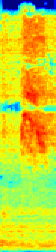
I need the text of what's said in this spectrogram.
Dance.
